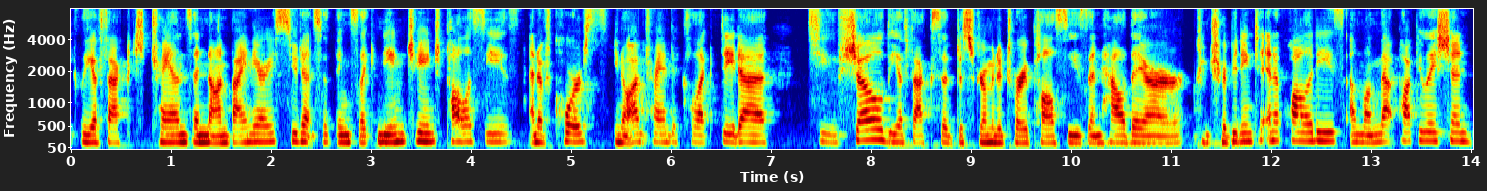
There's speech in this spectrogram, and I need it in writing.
uniquely affect trans and non binary students. So, things like name change policies. And of course, you know, I'm trying to collect data to show the effects of discriminatory policies and how they are contributing to inequalities among that population.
